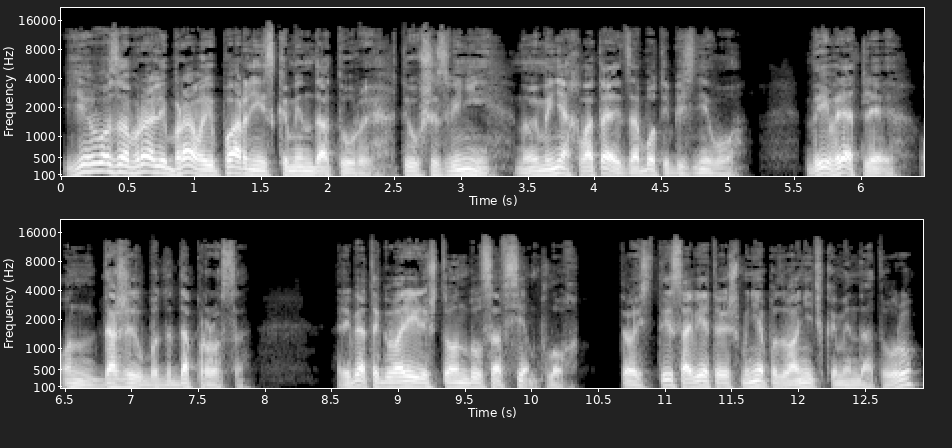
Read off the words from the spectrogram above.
Его забрали бравые парни из комендатуры. Ты уж извини, но у меня хватает заботы без него. Да и вряд ли он дожил бы до допроса. Ребята говорили, что он был совсем плох. То есть ты советуешь мне позвонить в комендатуру?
